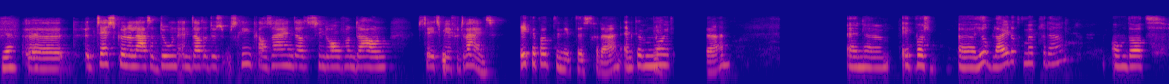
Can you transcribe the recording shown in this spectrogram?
Ja. eh, een test kunnen laten doen en dat het dus misschien kan zijn dat het syndroom van Down steeds meer verdwijnt? Ik heb ook de NIP-test gedaan en ik heb hem Ja. nooit gedaan. En ehm, ik was eh, heel blij dat ik hem heb gedaan, omdat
